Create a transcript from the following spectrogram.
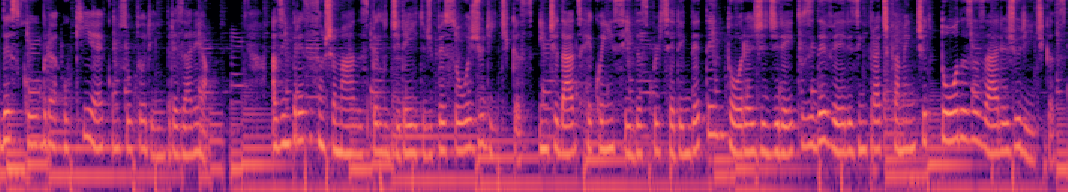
Descubra o que é consultoria empresarial. As empresas são chamadas pelo direito de pessoas jurídicas, entidades reconhecidas por serem detentoras de direitos e deveres em praticamente todas as áreas jurídicas.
